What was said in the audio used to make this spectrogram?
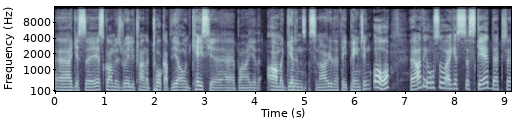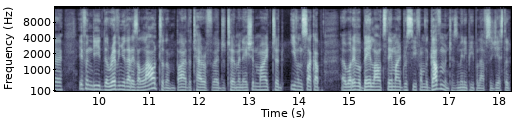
uh, I guess uh, Eskom is really trying to talk up their own case here uh, by the Armageddon scenario that they're painting. Or uh, are they also, I guess, uh, scared that uh, if indeed the revenue that is allowed to them by the tariff determination might even suck up whatever bailouts they might receive from the government, as many people have suggested?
